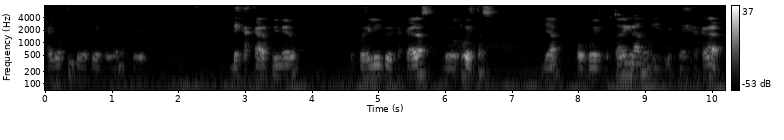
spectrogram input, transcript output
Hay dos tipos de tueste, digamos descascaras primero, después de limpio descascaras, luego tuestas, ¿ya? O puedes tostar el grano y después descascarar,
